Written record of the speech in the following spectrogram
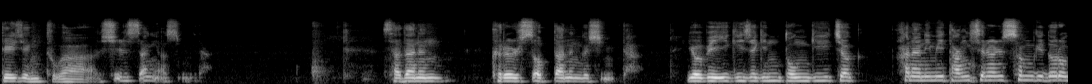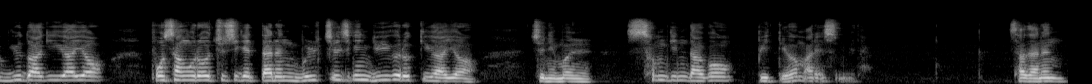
대쟁투가 실상이었습니다. 사단은 그럴 수 없다는 것입니다. 욥의 이기적인 동기 즉 하나님이 당신을 섬기도록 유도하기 위하여 보상으로 주시겠다는 물질적인 유익을 얻기 위하여 주님을 섬긴다고 빗대어 말했습니다. 사단은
